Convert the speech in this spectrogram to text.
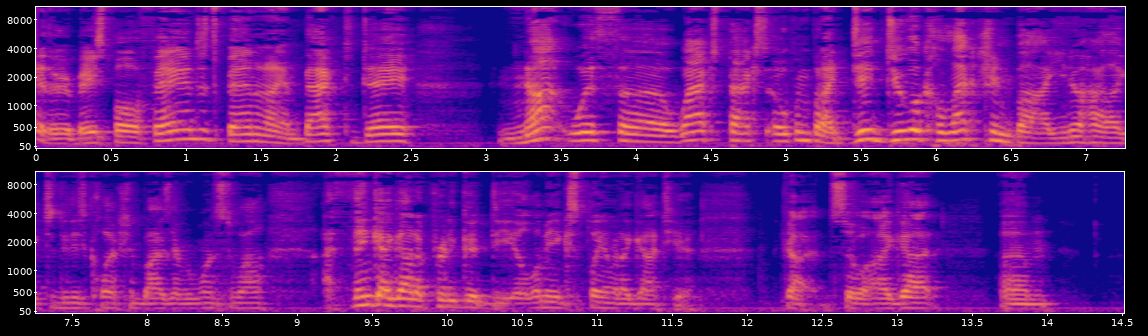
Hey there, baseball fans. It's Ben, and I am back today. Not with uh, wax packs open, but I did do a collection buy. You know how I like to do these collection buys every once in a while. I think I got a pretty good deal. Let me explain what I got to you. Got so I got um,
